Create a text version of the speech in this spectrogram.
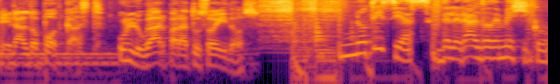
Heraldo Podcast, un lugar para tus oídos. Noticias del Heraldo de México.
